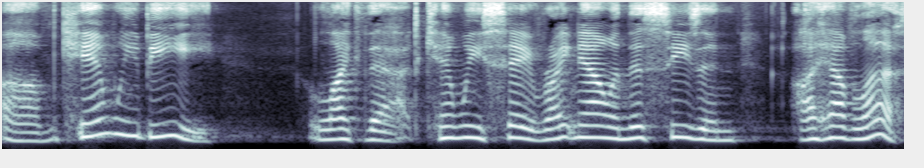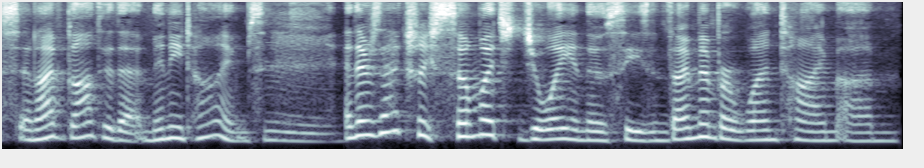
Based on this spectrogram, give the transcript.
Um, can we be like that? Can we say right now in this season, I have less. And I've gone through that many times. Mm. And there's actually so much joy in those seasons. I remember one time um,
